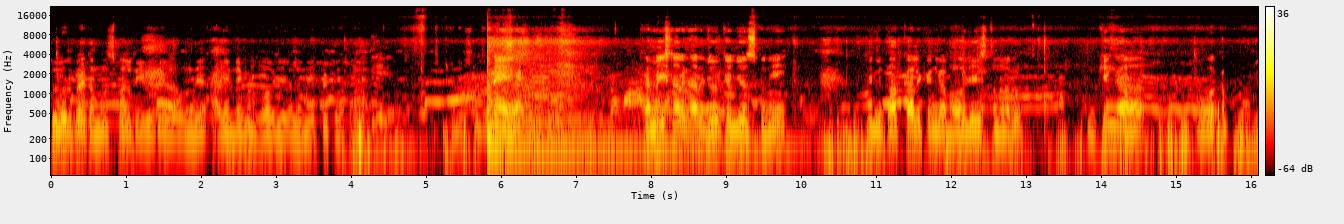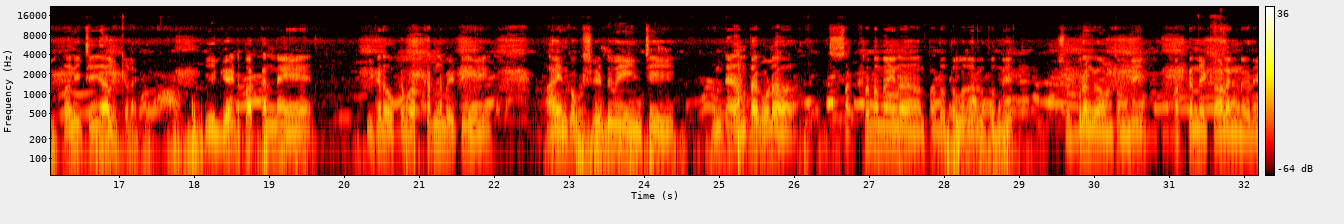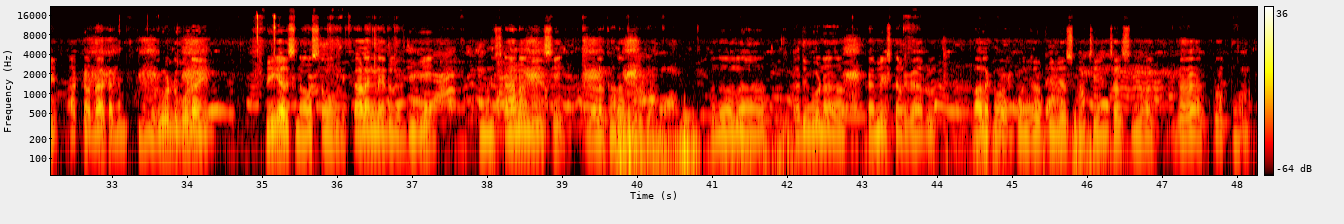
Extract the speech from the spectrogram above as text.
సూలూరుపేట మున్సిపాలిటీ ఏరియాలో ఉంది. అవన్నీ కూడా బాగు చేయాలని చెప్పి కోరుతున్నాం. అంటే కమిషనర్ గారు జోక్యం చేసుకుని దీన్ని తాత్కాలికంగా బాగు చేయిస్తున్నారు. ముఖ్యంగా ఒక పని చేయాలి ఇక్కడ. ఈ గేట్ పక్కనే ఇక్కడ ఒక వర్కర్ని పెట్టి ఆయనకు ఒక షెడ్ వేయించి ఉంటే అంతా కూడా సక్రమమైన పద్ధతుల్లో జరుగుతుంది. శుభ్రంగా ఉంటుంది. పక్కనే కాళంగ నది అక్కడ దాకా రోడ్డు కూడా వేయాల్సిన అవసరం ఉంది. కాళంగ నదిలో దిగి ముందు స్నానం చేసి వెళతారు అందరూ కూడా. అందువల్ల అది కూడా కమిషనర్ గారు పాలకవర్గం జోక్యం చేసుకొని చేయించాల్సిందిగా కోరుతా ఉన్నాం.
